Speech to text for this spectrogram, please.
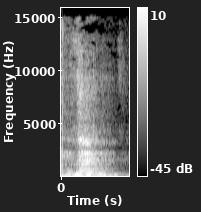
Amen.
